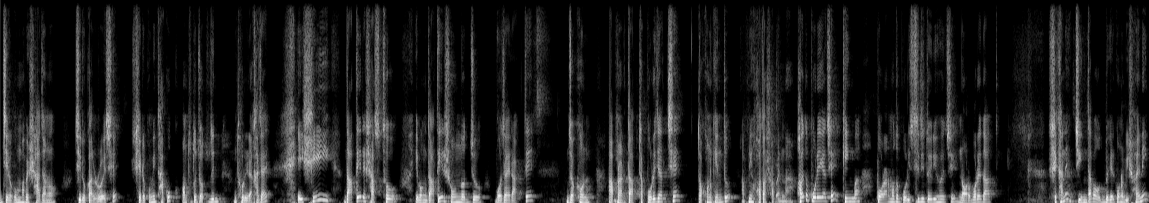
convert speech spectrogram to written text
যেরকমভাবে সাজানো চিরকাল রয়েছে, সেরকমই থাকুক, অন্তত যতদিন ধরে রাখা যায়। এই সেই দাঁতের স্বাস্থ্য এবং দাঁতের সৌন্দর্য বজায় রাখতে যখন আপনার দাঁতটা পড়ে যাচ্ছে, তখন কিন্তু আপনি হতাশ হবেন না। হয়তো পড়ে গেছে কিংবা পড়ার মতো পরিস্থিতি তৈরি হয়েছে নরবরে দাঁত, সেখানে চিন্তা বা উদ্বেগের কোনো বিষয় নেই।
